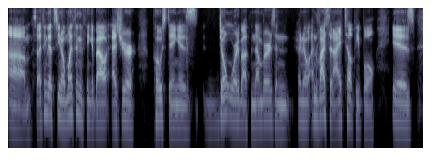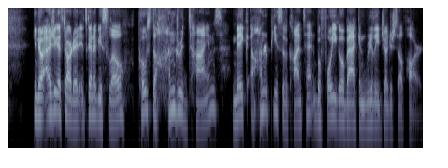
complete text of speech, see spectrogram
Um, so I think that's you know one thing to think about as you're posting is don't worry about the numbers. And you know, advice that I tell people is, you know, as you get started, it's going to be slow, post a hundred times, make a hundred pieces of content before you go back and really judge yourself hard.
